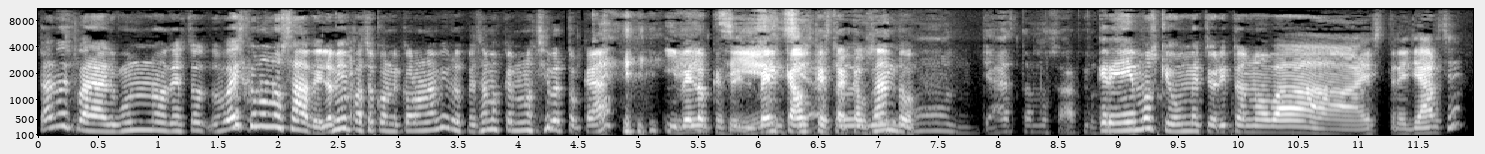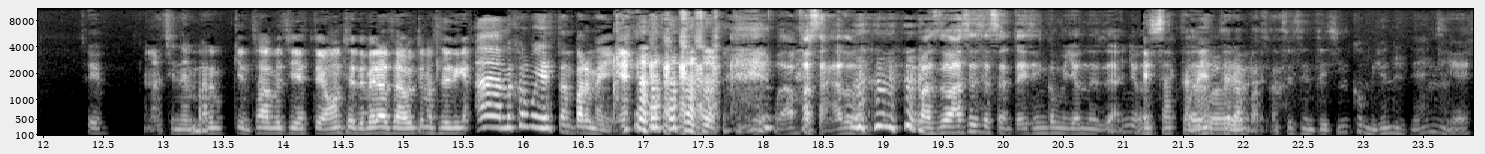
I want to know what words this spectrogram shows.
tal vez para alguno de estos, es que uno no sabe, lo mismo pasó con el coronavirus, pensamos que no nos iba a tocar y ve lo que se- Sí, ve el sí, caos que está causando. No, ya estamos hartos. Creemos que un meteorito no va a estrellarse. Ah, Sin embargo, quién sabe si este 11 de veras la última se le diga, ah, mejor voy a estamparme ahí. Ha pasado. Pasó hace 65 millones de años. Exactamente, a pasar. 65 millones de años.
